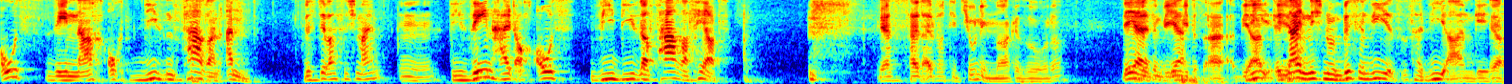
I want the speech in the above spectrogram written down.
Aussehen nach auch diesen Fahrern an. Wisst ihr, was ich meine? Die sehen halt auch aus, wie dieser Fahrer fährt. Ja, es ist halt einfach die Tuning-Marke so, oder? So Ja, ein bisschen wie, ja. wie das wie AMG. nein, nicht nur ein bisschen wie, es ist halt wie AMG. Ja.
